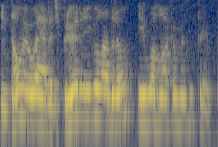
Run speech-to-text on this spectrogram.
Então eu era de primeiro nível ladrão e Warlock ao mesmo tempo.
